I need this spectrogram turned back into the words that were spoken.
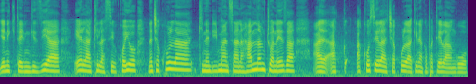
yani kitaingizia hela kila siku. Kwa hiyo na chakula kina demand sana. Hamna mtu anaweza akose hela ya chakula lakini akapata hela ya nguo.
